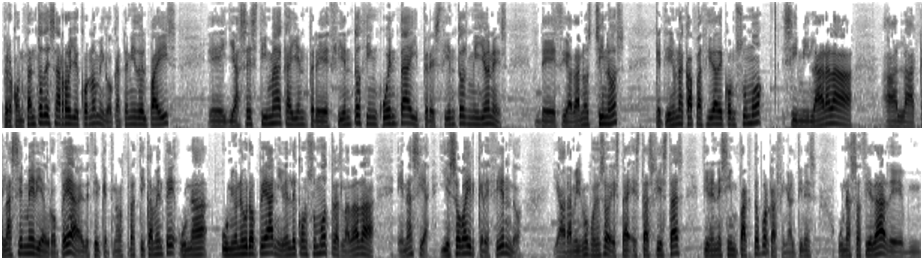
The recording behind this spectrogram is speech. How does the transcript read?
Pero con tanto desarrollo económico que ha tenido el país, eh, ya se estima que hay entre 150 y 300 millones de ciudadanos chinos que tiene una capacidad de consumo similar a la, a la clase media europea, es decir, que tenemos prácticamente una Unión Europea a nivel de consumo trasladada en Asia y eso va a ir creciendo. Y ahora mismo, pues eso, estas fiestas tienen ese impacto porque al final tienes una sociedad de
